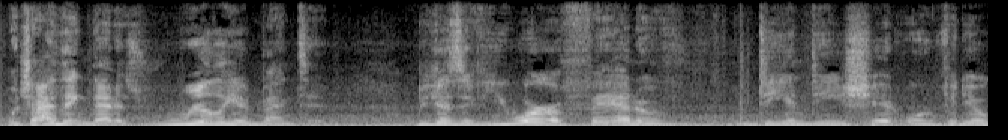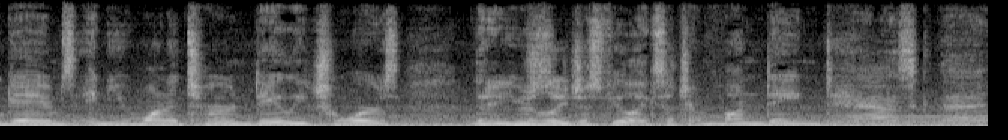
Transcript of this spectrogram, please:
which I think that is really inventive. Because if you are a fan of D&D shit or video games and you want to turn daily chores that usually just feel like such a mundane task that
